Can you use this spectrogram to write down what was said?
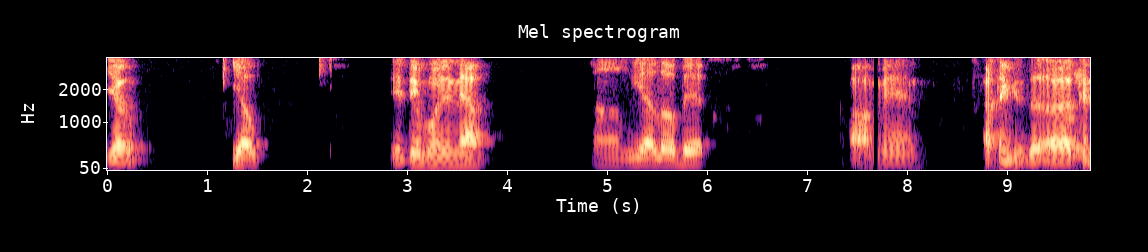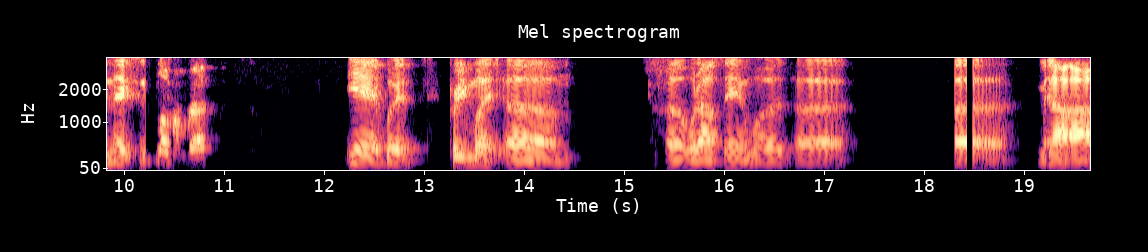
yo, Yo, it's still going in and out. um, yeah, a little bit. Oh man, I think it's the uh, connection. Flowing, bro. Yeah, but pretty much, um, uh, what I was saying was, uh, uh, man, I,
